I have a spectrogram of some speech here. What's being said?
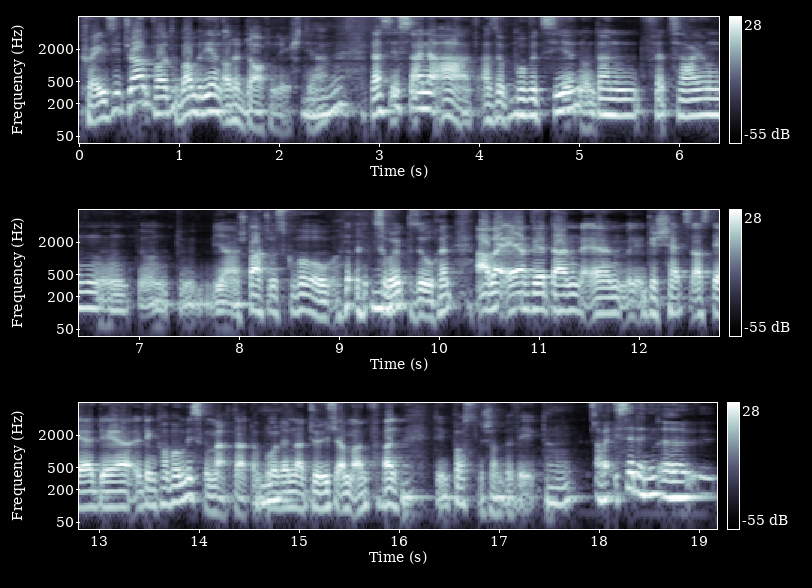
Crazy Trump wollte bombardieren oder doch nicht. Ja, das ist seine Art. Also provozieren und dann Verzeihung und, und ja, Status Quo zurücksuchen. Aber er wird dann ähm, geschätzt als der, der den Kompromiss gemacht hat, obwohl er natürlich am Anfang den Posten schon bewegt hat. Aber ist er denn äh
